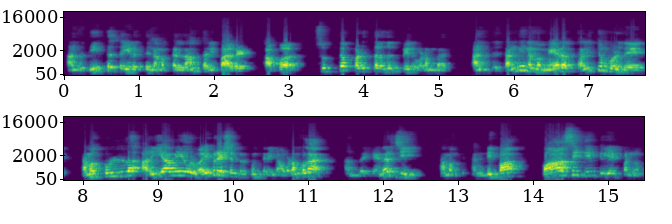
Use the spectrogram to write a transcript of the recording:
அந்த தீர்த்தத்தை எடுத்து நமக்கெல்லாம் தளிப்பார்கள் அப்ப சுத்தப்படுத்துறதுன்னு பேரு உடம்ப. அந்த தண்ணி நம்ம மேல தளிக்கும் பொழுது நமக்குள்ள அறியாமையே ஒரு வைப்ரேஷன் இருக்கும் தெரியுமா உடம்புல? அந்த எனர்ஜி நமக்கு கண்டிப்பா பாசிட்டிவ் கிரியேட் பண்ணும்.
